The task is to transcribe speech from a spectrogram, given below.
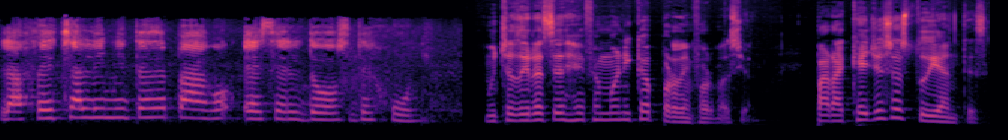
La fecha límite de pago es el 2 de junio. Muchas gracias, jefe Mónica, por la información. Para aquellos estudiantes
